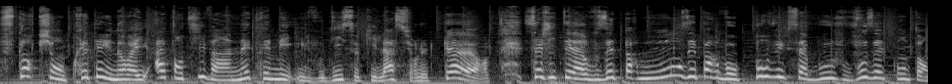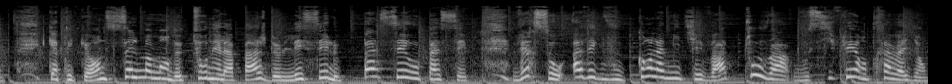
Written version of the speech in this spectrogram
Scorpion, prêtez une oreille attentive à un être aimé. Il vous dit ce qu'il a sur le cœur. Sagittaire, vous êtes par monts et par vos. Pourvu que ça bouge, vous êtes content. Capricorne, c'est le moment de tourner la page, de laisser le passé au passé. Verseau, avec vous, quand l'amitié va, tout va, vous sifflez en travaillant.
